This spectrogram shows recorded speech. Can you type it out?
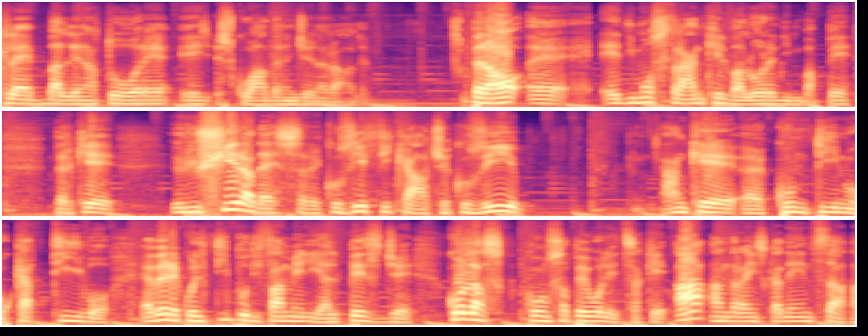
club, allenatore e squadra in generale. Però eh, dimostra anche il valore di Mbappé, perché riuscire ad essere così efficace, così anche eh, continuo, cattivo e avere quel tipo di fame lì al PSG con la consapevolezza che A andrà in scadenza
